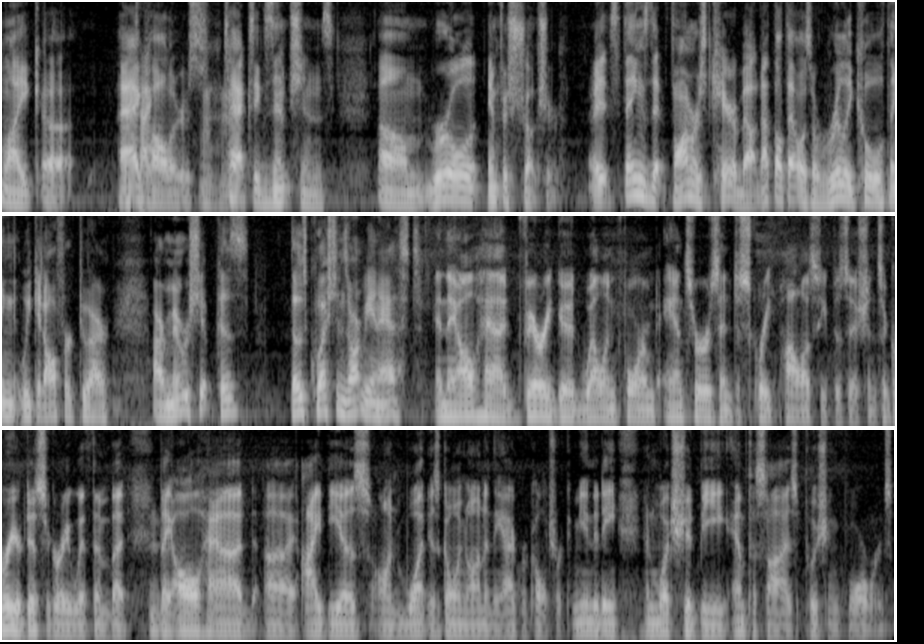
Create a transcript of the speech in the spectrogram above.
like uh, ag tax- haulers, tax exemptions, um, rural infrastructure. It's things that farmers care about, and I thought that was a really cool thing that we could offer to our our membership because those questions aren't being asked. And they all had very good, well informed answers and discrete policy positions. Agree or disagree with them, but they all had uh, ideas on what is going on in the agriculture community and what should be emphasized pushing forwards.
